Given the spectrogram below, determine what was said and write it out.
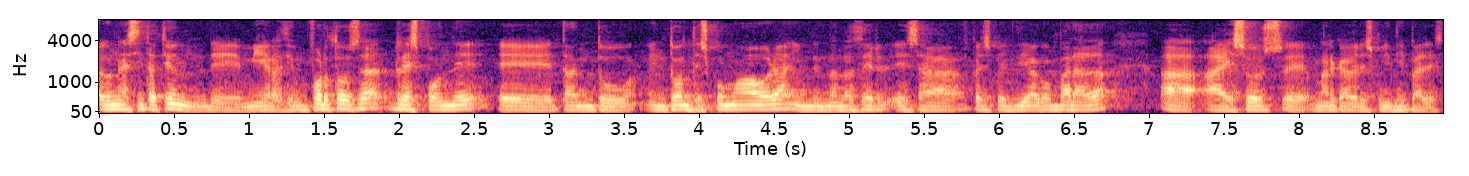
una situación de migración forzosa responde eh, tanto entonces como ahora, intentando hacer esa perspectiva comparada a, esos eh, marcadores principales.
